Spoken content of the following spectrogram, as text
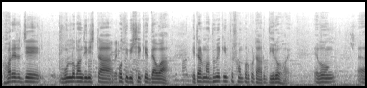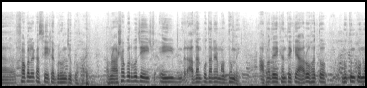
ঘরের যে মূল্যবান জিনিসটা প্রতিবেশীকে দেওয়া এটার মাধ্যমে কিন্তু সম্পর্কটা আরও দৃঢ় হয় এবং সকলের কাছে এটা গ্রহণযোগ্য হয়। আমরা আশা করব যে এই এই আদান প্রদানের মাধ্যমে আপনাদের এখান থেকে আরও হয়তো নতুন কোনো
